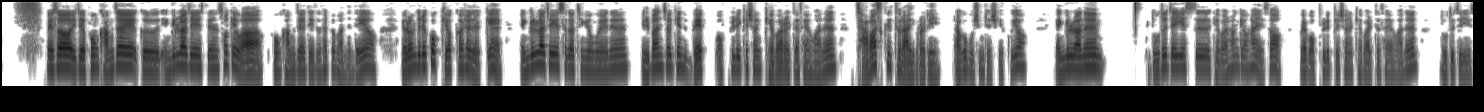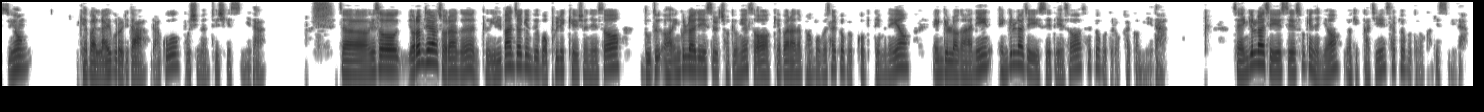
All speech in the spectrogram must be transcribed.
그래서 이제 본 강좌의 그 angular.js에 대한 소개와 본 강좌에 대해서 살펴봤는데요. 여러분들이 꼭 기억하셔야 될 게 angular.js 같은 경우에는 일반적인 웹 어플리케이션 개발할 때 사용하는 자바스크립트 라이브러리라고 보시면 되시겠고요. 앵귤라는 노드.js 개발 환경 하에서 웹 어플리케이션을 개발할 때 사용하는 노드.js용 개발 라이브러리다 라고 보시면 되시겠습니다. 자, 그래서 여러분들이랑 저랑은 그 일반적인 웹 어플리케이션에서 노드, 아, 앵글라.js를 적용해서 개발하는 방법을 살펴볼 거기 때문에요. 앵귤러가 아닌 앵귤러.js에 대해서 살펴보도록 할 겁니다. 자, 앵귤러.js의 소개는요, 여기까지 살펴보도록 하겠습니다.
